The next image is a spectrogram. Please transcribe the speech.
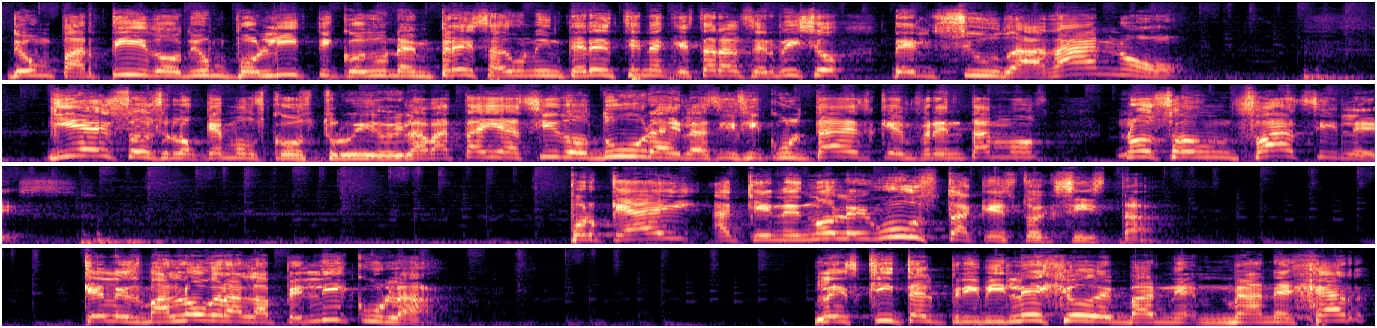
de un partido, de un político, de una empresa, de un interés. Tiene que estar al servicio del ciudadano. Y eso es lo que hemos construido. Y la batalla ha sido dura y las dificultades que enfrentamos no son fáciles. Porque hay a quienes no les gusta que esto exista les malogra la película. Les quita el privilegio de manejar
